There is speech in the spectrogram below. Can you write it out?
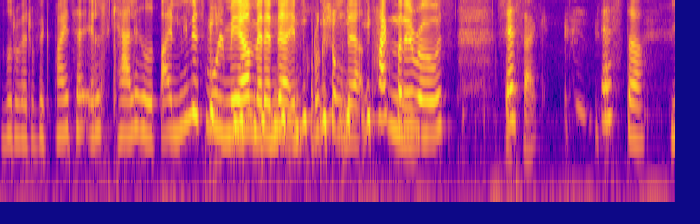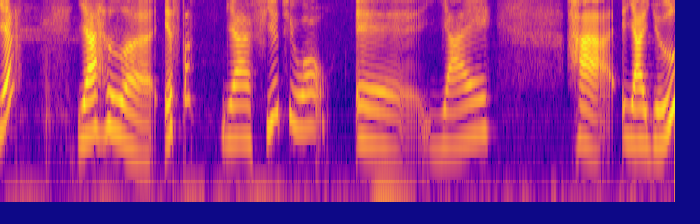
Ved du hvad, du fik mig til at elske kærlighed bare en lille smule mere med den der introduktion der. Tak for det, Rose. Selv Es- tak. Esther. Jeg hedder Esther. Jeg er 24 år. Øh, jeg har jeg er jøde,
